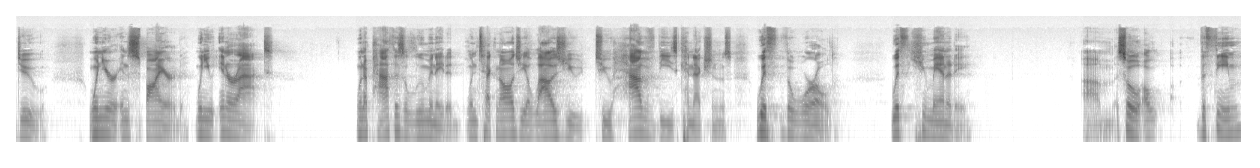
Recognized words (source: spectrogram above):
do. When you're inspired, when you interact, when a path is illuminated, when technology allows you to have these connections with the world, with humanity. Um, so, the theme,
